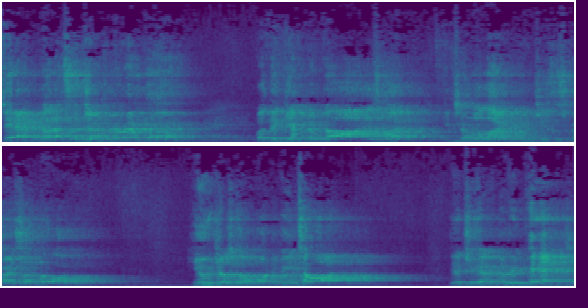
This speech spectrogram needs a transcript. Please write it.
death. Now that's a judgment right there. But the gift of God is what? Eternal life through Jesus Christ our Lord. You just don't want to be taught that you have to repent.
